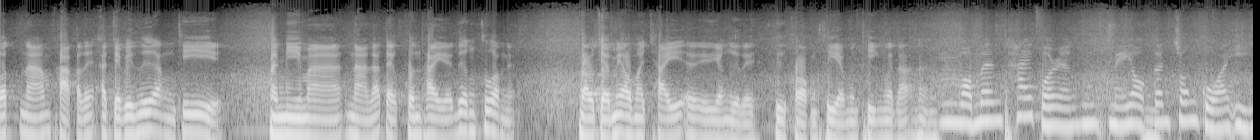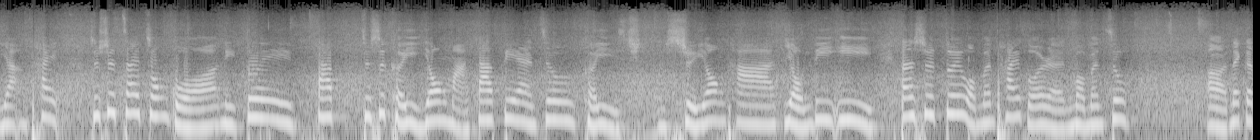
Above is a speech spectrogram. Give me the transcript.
รดน้ำผักอะไรอาจจะเป็นเรื่องที่มันมีมานานแล้วแต่คนไทยเรื่องส้วมเนี่ย เราจะไม่เอามาใช้เอ่ออย่างอื่นเลย คือของเสียมันทิ้งไปแล้ว ？”嗯，我们泰国人没有跟中国一样，泰就是在中国，你对大就是可以用嘛，大便就可以使用它有利益，但是对我们泰国人，我们就呃那个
